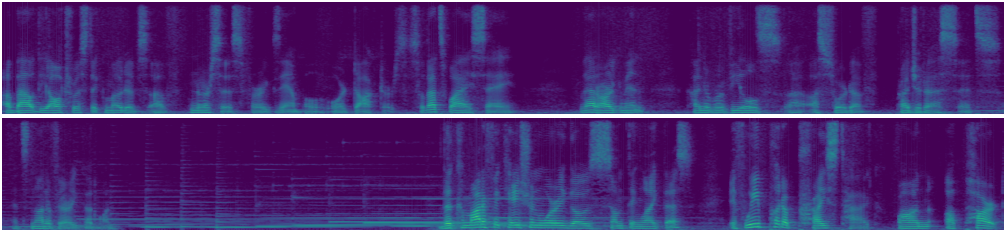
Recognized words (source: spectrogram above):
about the altruistic motives of nurses, for example, or doctors? So that's why I say that argument kind of reveals uh, a sort of prejudice. It's, it's not a very good one. The commodification worry goes something like this. If we put a price tag on a part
